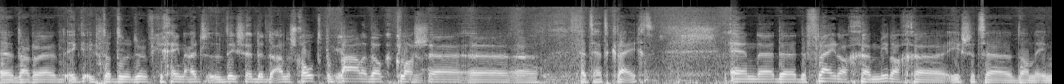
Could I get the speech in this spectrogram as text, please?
Uh, daar, uh, ik, ik, dat durf je geen uit. Het is de, de, aan de school te bepalen ja. welke klas uh, het, het krijgt. En de, de vrijdagmiddag is het dan in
